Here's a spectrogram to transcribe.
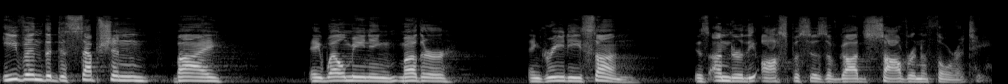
even the deception by a well meaning mother and greedy son, is under the auspices of God's sovereign authority.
